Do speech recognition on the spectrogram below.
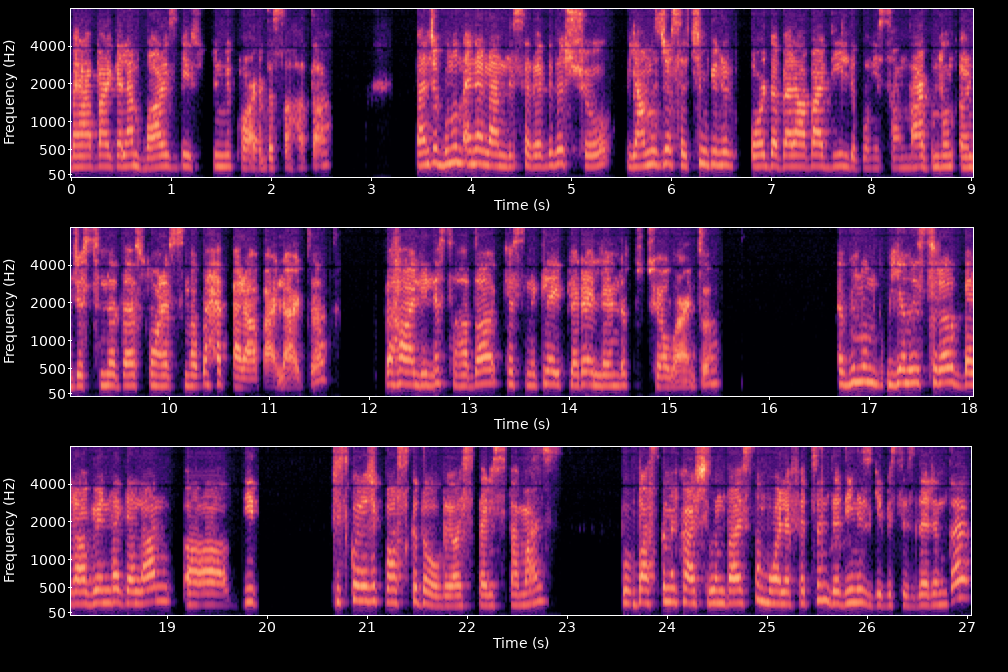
beraber gelen bariz bir üstünlük vardı sahada. Bence bunun en önemli sebebi de şu, yalnızca seçim günü orada beraber değildi bu insanlar. Bunun öncesinde de sonrasında da hep beraberlerdi. Ve haliyle sahada kesinlikle ipleri ellerinde tutuyorlardı. E bunun yanı sıra beraberinde gelen bir psikolojik baskı da oluyor ister istemez. Bu baskının karşılığındaysa muhalefetin dediğiniz gibi sizlerin de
